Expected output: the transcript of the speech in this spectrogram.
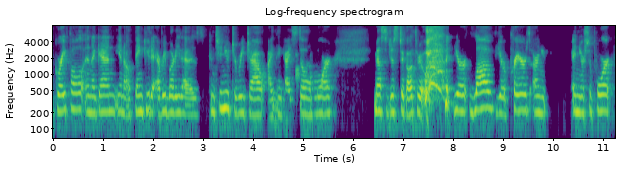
grateful. And again, you know, thank you to everybody that has continued to reach out. I think I still have more messages to go through. your love, your prayers are and your support.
